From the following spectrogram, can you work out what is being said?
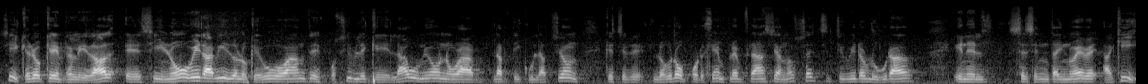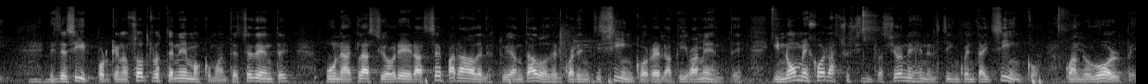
Sí, creo que en realidad eh, si no hubiera habido lo que hubo antes, es posible que la unión o la articulación que se logró, por ejemplo, en Francia, no sé si se hubiera logrado en el 69 aquí. Es decir, porque nosotros tenemos como antecedente una clase obrera separada del estudiantado desde el 45 relativamente y no mejora sus situaciones en el 55 cuando golpe.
